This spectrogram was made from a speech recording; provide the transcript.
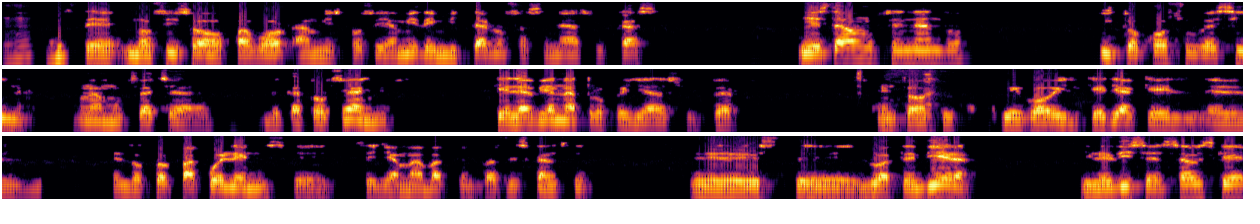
este, nos hizo favor a mi esposa y a mí de invitarnos a cenar a su casa. Y estábamos cenando y tocó su vecina, una muchacha de 14 años, que le habían atropellado a su perro. Entonces llegó y quería que el, el, doctor Paco Elenis, que se llamaba, que en paz descanse, este, lo atendiera. Y le dice, ¿sabes qué?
